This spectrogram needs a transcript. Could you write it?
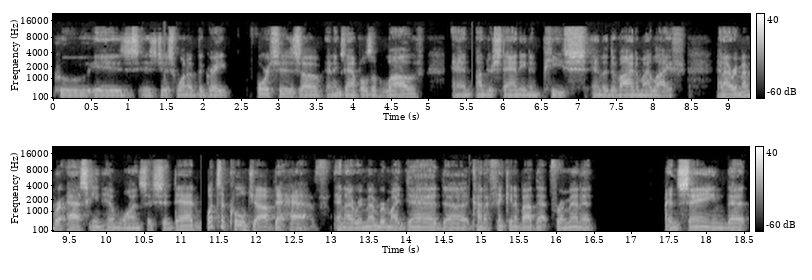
who is, is just one of the great forces of and examples of love and understanding and peace and the divine in my life. And I remember asking him once, I said, Dad, what's a cool job to have? And I remember my dad uh, kind of thinking about that for a minute and saying that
